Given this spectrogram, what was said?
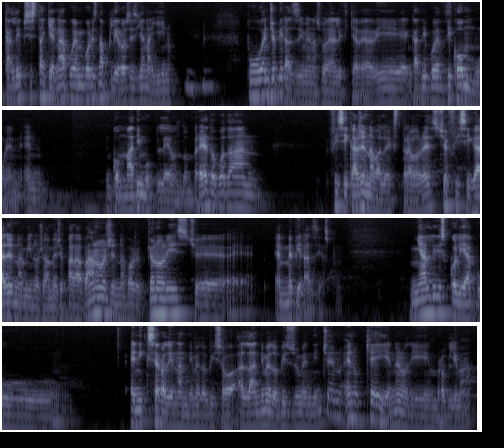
καλύψεις τα κενά που δεν μπορείς να πληρώσεις για να γίνουν. Mm-hmm. Που δεν και πειράζει με, να σου πω την αλήθεια. Δηλαδή, κάτι που είναι δικό μου, είναι κομμάτι μου πλέον τον πρέτο, οπότε φυσικά και να βάλω έξτρα ώρες και φυσικά και να μείνω και παραπάνω και να πάω και πιο νωρίς και ε, με πειράζει, ας πούμε. Μια άλλη δυσκολία που δεν ήξερα ότι να αντιμετωπίσω, αλλά αντιμετωπίζουμε την και είναι οκ, δεν είναι ότι είναι πρόβλημα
